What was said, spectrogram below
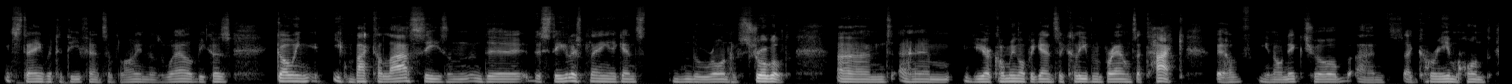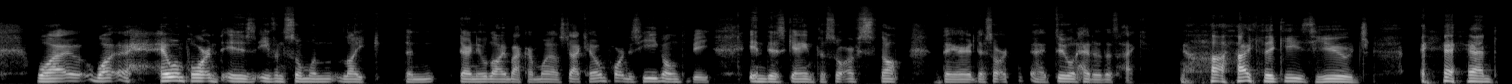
staying with the defensive line as well, because going even back to last season, the the Steelers playing against the run have struggled, and um, you're coming up against a Cleveland Browns attack of you know Nick Chubb and, and Kareem Hunt. What what how important is even someone like the their new linebacker Myles Jack? How important is he going to be in this game to sort of stop their their sort of uh, dual headed attack? I think he's huge, and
